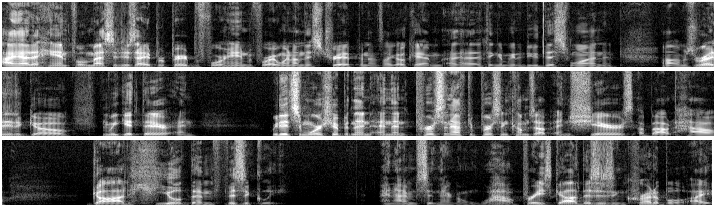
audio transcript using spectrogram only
I, had a handful of messages I had prepared beforehand before I went on this trip, and I was like, okay, I'm, I, think I'm going to do this one, and um, I was ready to go. And we get there, and we did some worship, and then and then person after person comes up and shares about how God healed them physically. And I'm sitting there going, wow, praise God, this is incredible. I,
